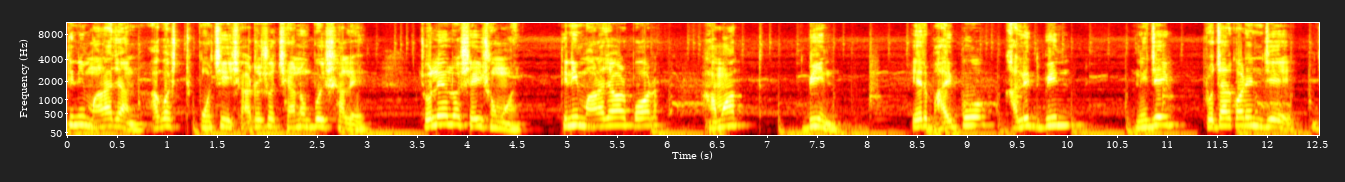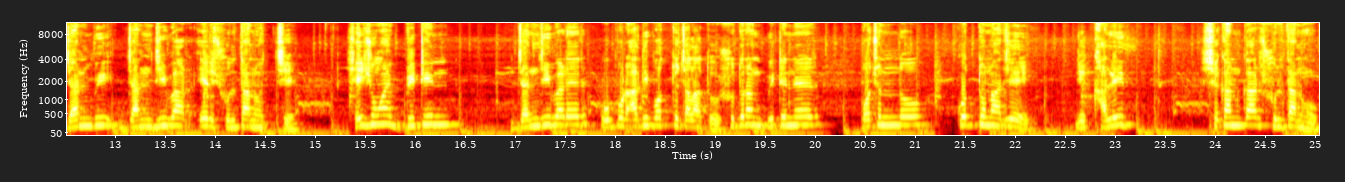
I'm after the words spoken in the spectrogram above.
তিনি মারা যান, আগস্ট পঁচিশ, আঠেরোশো ছিয়ানব্বই সালে চলে এলো সেই সময়। তিনি মারা যাওয়ার পর হামাদ বিন, এর ভাইপো খালিদ বিন নিজেই প্রচার করেন যে জানবি জাঞ্জিবার এর সুলতান হচ্ছে। সেই সময় ব্রিটেন জাঞ্জিবারের ওপর আধিপত্য চালাতো। সুতরাং ব্রিটেনের পছন্দ করতো না যে যে খালিদ সেখানকার সুলতান হোক।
